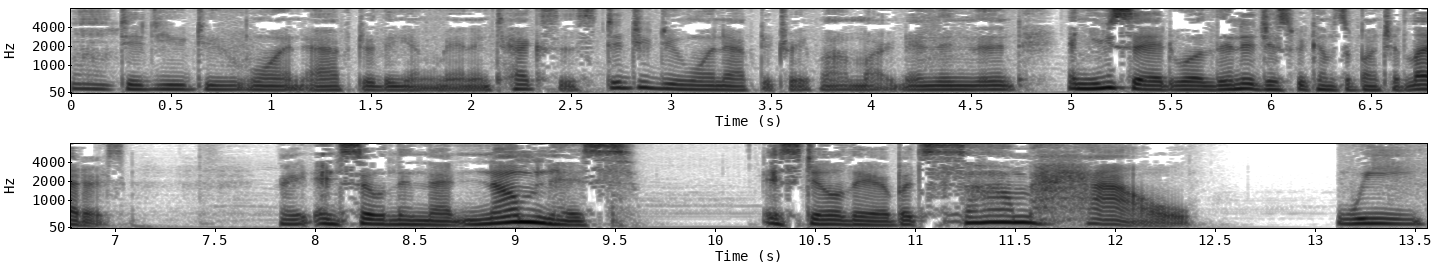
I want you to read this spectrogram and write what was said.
Mm. Did you do one after the young man in Texas? Did you do one after Trayvon Martin? And then, then, and you said, well, then it just becomes a bunch of letters, right? And so then that numbness is still there, but somehow we,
